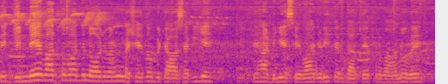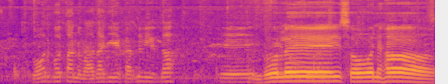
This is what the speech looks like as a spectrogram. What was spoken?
ਤੇ ਜਿੰਨੇ ਵੱਧ ਤੋਂ ਵੱਧ ਨੌਜਵਾਨ ਨਸ਼ੇ ਤੋਂ ਬਚਾ ਸਕੀਏ ਤੇ ਸਾਡੀ ਇਹ ਸੇਵਾ ਜਿਹੜੀ ਤੇਰੇ ਦਰ ਤੇ ਪ੍ਰਵਾਨ ਹੋਵੇ। ਬਹੁਤ ਬਹੁਤ ਧੰਨਵਾਦ ਆ ਜੀ ਇਹ ਕਰਨਵੀਰ ਦਾ ਤੇ ਬੋਲੇ ਸੋ ਨਿਹਾਲ।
